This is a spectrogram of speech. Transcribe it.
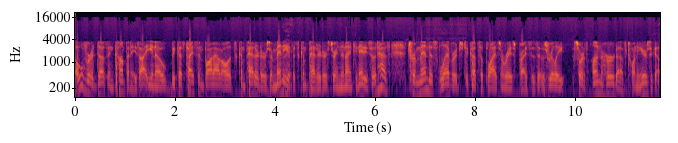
over a dozen companies. I, you know, because Tyson bought out all its competitors or many of its competitors during the 1980s, so it has tremendous leverage to cut supplies and raise prices. That was really sort of unheard of 20 years ago.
